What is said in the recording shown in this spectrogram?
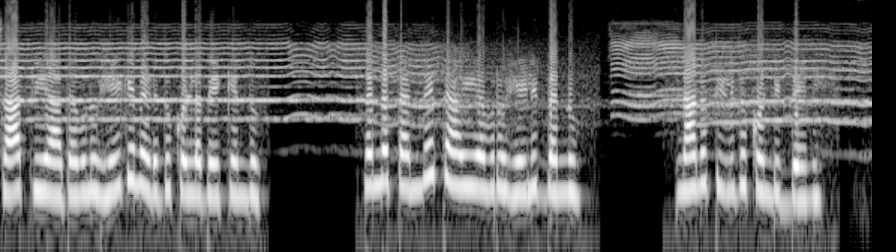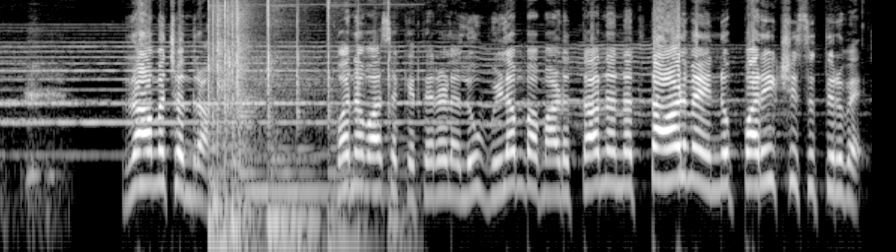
ಸಾತ್ವಿಯಾದವಳು ಹೇಗೆ ನಡೆದುಕೊಳ್ಳಬೇಕೆಂದು. ನನ್ನ ತಂದೆ ತಾಯಿಯವರು ಹೇಳಿದ್ದನ್ನು ನಾನು ತಿಳಿದುಕೊಂಡಿದ್ದೇನೆ. ರಾಮಚಂದ್ರ ವನವಾಸಕ್ಕೆ ತೆರಳಲು ವಿಳಂಬ ಮಾಡುತ್ತಾ ನನ್ನ ತಾಳ್ಮೆಯನ್ನು ಪರೀಕ್ಷಿಸುತ್ತಿರುವೆ.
